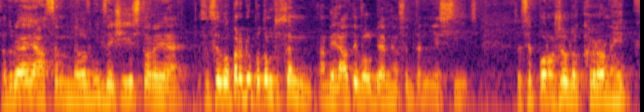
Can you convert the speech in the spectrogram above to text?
Za druhé, já jsem milovník zdejší historie. Já jsem se opravdu po tom, co jsem tam vyhrál ty volby a měl jsem ten měsíc, jsem se ponořil do kronik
